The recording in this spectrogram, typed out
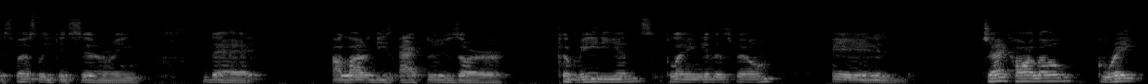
especially considering that a lot of these actors are comedians playing in this film and Jack Harlow, great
